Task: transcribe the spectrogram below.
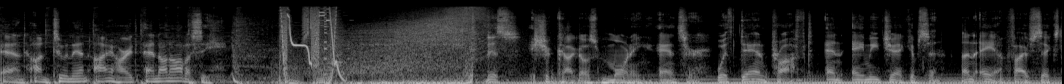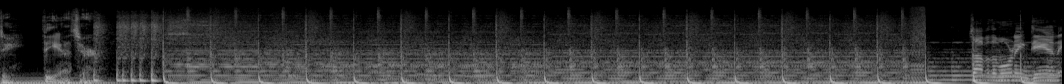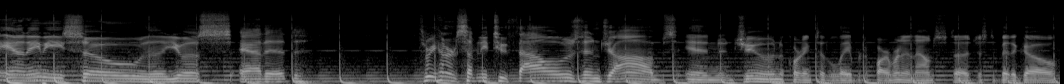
and on TuneIn, iHeart, and on Odyssey. This is Chicago's Morning Answer with Dan Proft and Amy Jacobson on AM 560. The Answer. Top of the morning, Dan and Amy. So the U.S. added 372,000 jobs in June, according to the Labor Department, announced uh, just a bit ago.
